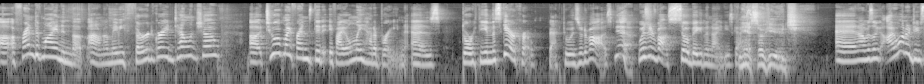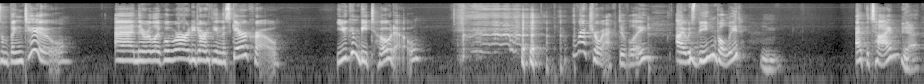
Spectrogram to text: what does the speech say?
Uh, a friend of mine in the, I don't know, maybe third grade talent show, uh, two of my friends did If I Only Had a Brain as Dorothy and the Scarecrow. Back to Wizard of Oz. Yeah. Wizard of Oz, so big in the 90s, guys. yeah so huge And I was like, I want to do something too. And they were like, well, we're already Dorothy and the Scarecrow. You can be Toto. Retroactively, I was being bullied. At the time, yeah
